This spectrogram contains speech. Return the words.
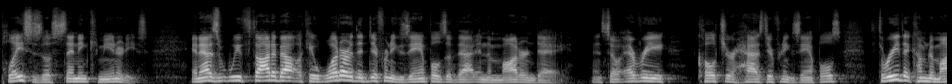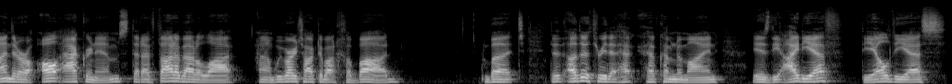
places, those sending communities. And as we've thought about, okay, what are the different examples of that in the modern day? And so every culture has different examples. Three that come to mind that are all acronyms that I've thought about a lot. Um, we've already talked about Chabad, but the other three that ha- have come to mind is the IDF, the LDS,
